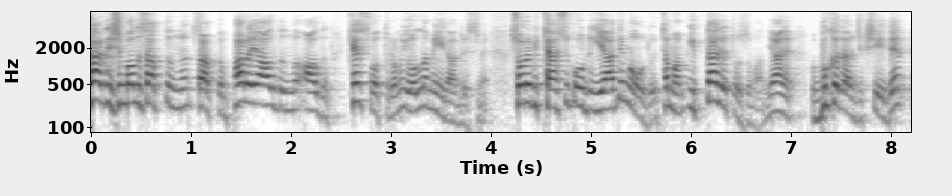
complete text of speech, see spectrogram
Kardeşim balı sattın mı? Sattım. Parayı aldın mı? Aldın. Kes faturamı yolla mail adresime. Sonra bir terslik oldu. iade mi oldu? Tamam iptal et o zaman. Yani bu kadarcık şeyi de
